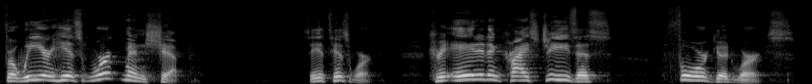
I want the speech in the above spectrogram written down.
For we are his workmanship. See, it's his work. Created in Christ Jesus for good works,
